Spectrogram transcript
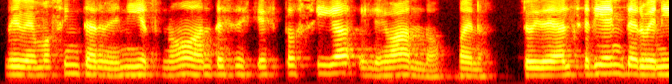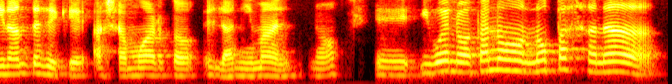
debemos intervenir, ¿no? Antes de que esto siga elevando. Bueno, lo ideal sería intervenir antes de que haya muerto el animal, ¿no? Eh, y bueno, acá no, no pasa nada,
